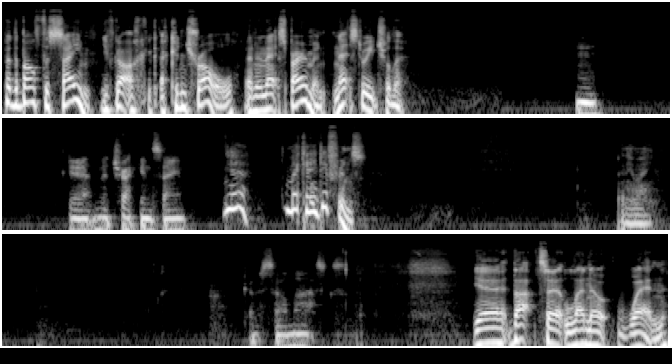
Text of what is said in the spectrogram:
but they're both the same. You've got a, a control and an experiment next to each other. Hmm. Yeah, they're tracking same. Yeah, doesn't make any difference. Anyway, Gotta sell masks. yeah, that uh, Lena Wen,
